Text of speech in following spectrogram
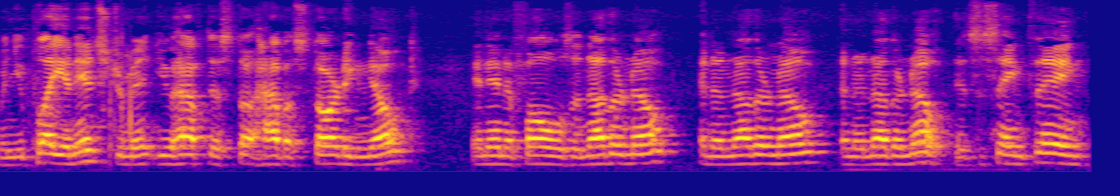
When you play an instrument, you have to st- have a starting note, and then it follows another note, and another note, and another note. It's the same thing.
